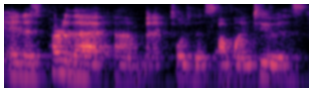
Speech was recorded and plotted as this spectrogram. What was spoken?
and as part of that, um, and I told you this offline too, is,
